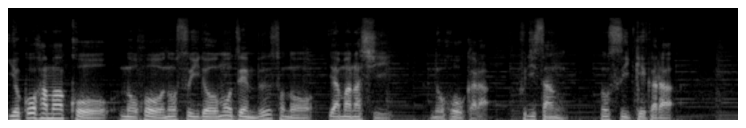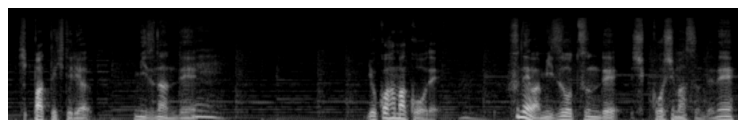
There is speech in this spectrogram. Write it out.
横浜港の方の水道も全部その山梨の方から富士山の水系から引っ張ってきてるや水なんで、え横浜港でえ船は水を積んで出港しますんでね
